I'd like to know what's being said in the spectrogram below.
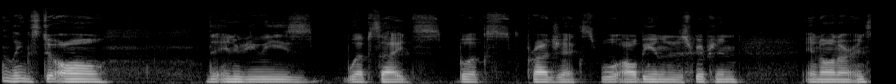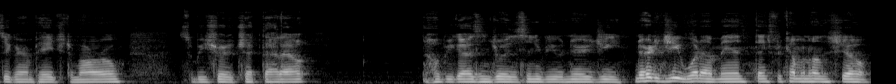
Links to all the interviewees' websites, books, projects will all be in the description and on our Instagram page tomorrow. So be sure to check that out. I hope you guys enjoy this interview with Nerdy G. Nerdy G, what up, man? Thanks for coming on the show.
